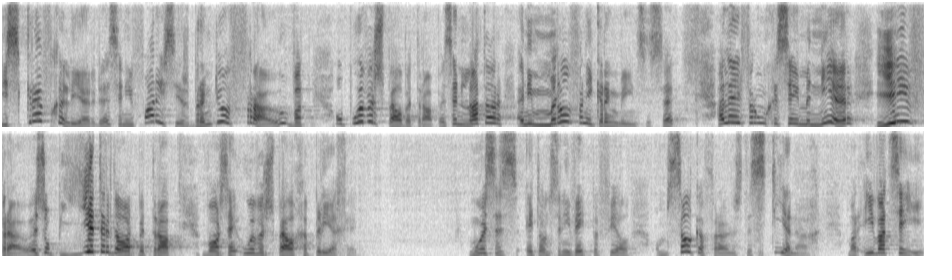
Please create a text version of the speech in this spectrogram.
die skrifgeleerdes en die fariseërs bring toe 'n vrou wat op oorspel betrap is en laat haar in die middel van die kring mense sit. Hulle het vir hom gesê: "Meneer, hierdie vrou is op heterdaad betrap waar sy oorspel gepleeg het." Moses het ons in die wet beveel om sulke vrouens te stenig, maar u wat sê u?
